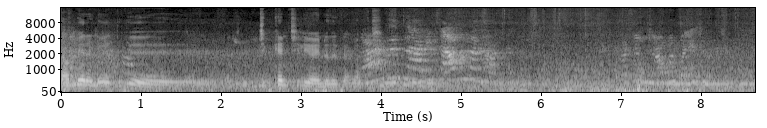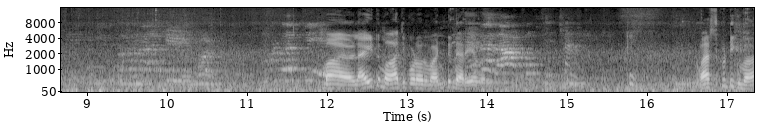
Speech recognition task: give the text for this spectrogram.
தம்பி ரெண்டு பேர்த்துக்கு சிக்கன் சில்லி வாங்கிட்டு வந்திருக்காங்க மா லைட்டு மாற்றி போட ஒரு வண்டு நிறைய வருது. வருஷக்குட்டிக்குமா குட்டிக்குமா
